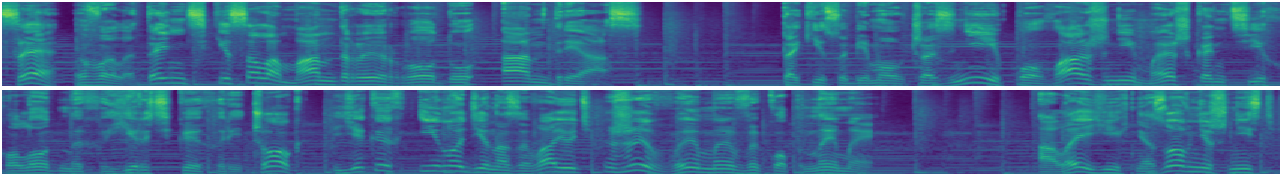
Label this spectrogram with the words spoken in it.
Це велетенські саламандри роду Андріас. Такі собі мовчазні, поважні мешканці холодних гірських річок, яких іноді називають живими викопними. Але їхня зовнішність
